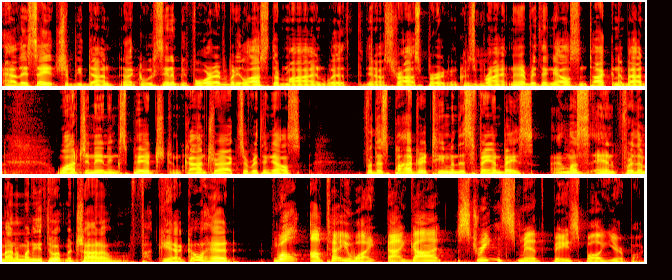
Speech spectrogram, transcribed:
how they say it should be done. Like we've seen it before. Everybody lost their mind with you know Strasburg and Kris mm-hmm. Bryant and everything else, and talking about watching innings pitched and contracts, everything else. For this Padre team and this fan base, I almost and for the amount of money you threw at Machado, fuck yeah, go ahead. Well, I'll tell you why. I got Street and Smith Baseball Yearbook.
